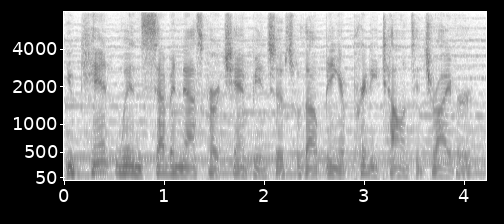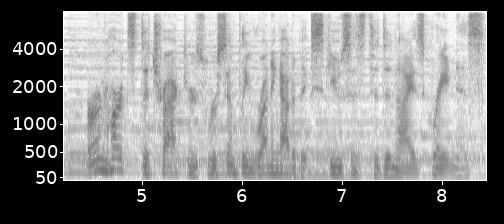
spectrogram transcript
you can't win seven NASCAR championships without being a pretty talented driver. Earnhardt's detractors were simply running out of excuses to deny his greatness.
